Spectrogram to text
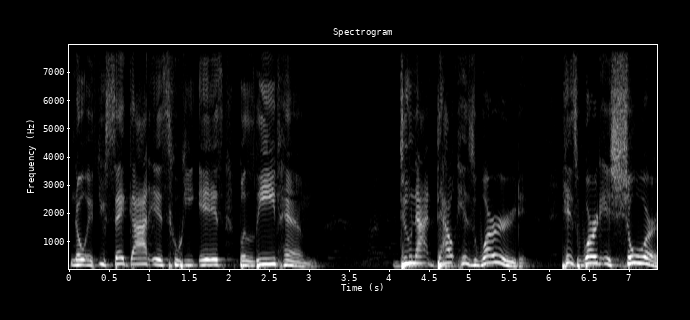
No, if you say God is who he is, believe him. Do not doubt his word. His word is sure.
